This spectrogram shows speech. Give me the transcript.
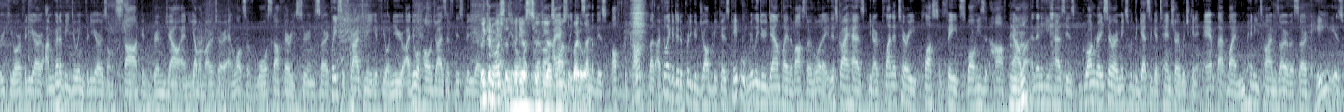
Ulquiorra video. I'm going to be doing videos on Stark and Grimmjow and Yamamoto and lots of war stuff very soon, so please subscribe to me if you're new. I do apologize if this video... We can watch those videos too if you guys I want, actually did some of this off the cuff, but I feel like I did a pretty good job because people really do downplay the Vasto Lorde. This guy has, you know, planetary plus feats while he's at half power, mm -hmm. and then he has his Gran Rey Cero mixed with the Getsuga Tensho, which can amp that by many times over, so he is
